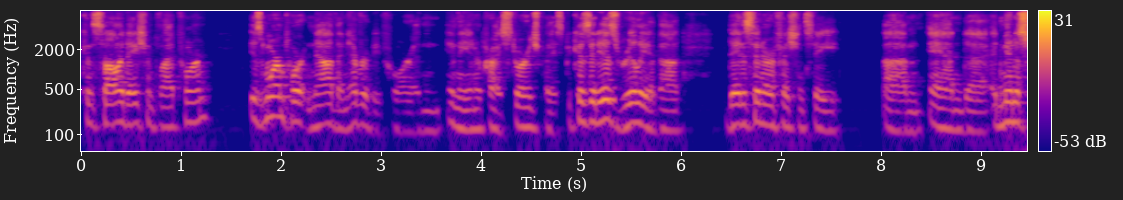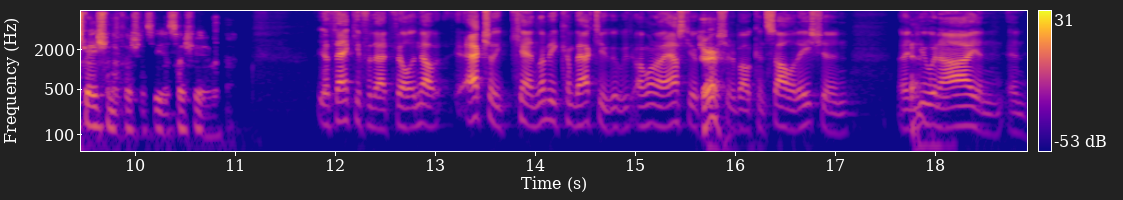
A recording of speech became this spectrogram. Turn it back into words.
consolidation platform is more important now than ever before in, in the enterprise storage space because it is really about data center efficiency um, and uh, administration efficiency associated with that. Yeah, thank you for that, Phil. Now, actually, Ken, let me come back to you. I want to ask you a Sure. question about consolidation. And you and I and, and,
